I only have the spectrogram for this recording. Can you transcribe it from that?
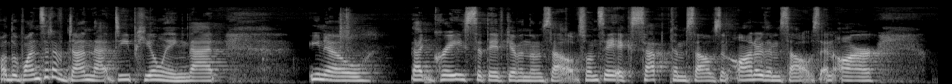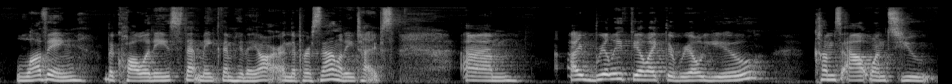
are the ones that have done that deep healing, that, you know, that grace that they've given themselves, once they accept themselves and honor themselves and are loving the qualities that make them who they are and the personality types. Um, I really feel like the real you comes out once you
